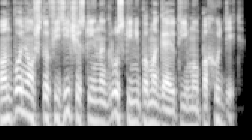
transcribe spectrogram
Он понял, что физические нагрузки не помогают ему похудеть.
